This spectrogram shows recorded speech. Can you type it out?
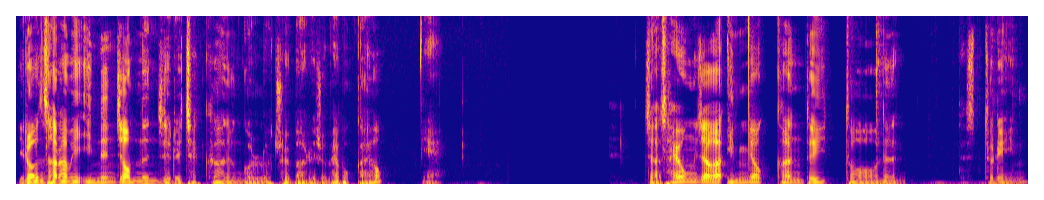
이런 사람이 있는지 없는지를 체크하는 걸로 출발을 좀 해볼까요? 예. 자, 사용자가 입력한 데이터는 string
